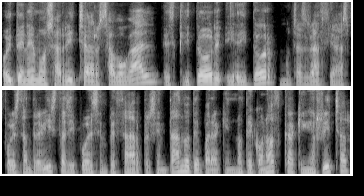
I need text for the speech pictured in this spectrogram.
Hoy tenemos a Richard Sabogal, escritor y editor. Muchas gracias por esta entrevista. Si puedes empezar presentándote para quien no te conozca, ¿quién es Richard?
